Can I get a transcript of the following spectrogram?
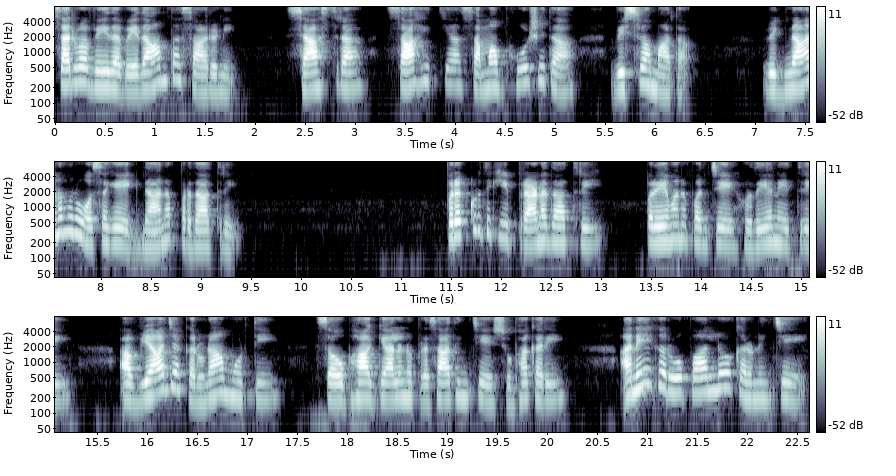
సర్వవేద వేదాంత సారిణి. శాస్త్ర సాహిత్య సమభూషిత విశ్వమాత. విజ్ఞానమును ఒసగే జ్ఞానప్రదాత్రి. ప్రకృతికి ప్రాణదాత్రి ప్రేమను పంచే హృదయనేత్రి అవ్యాజ కరుణామూర్తి సౌభాగ్యాలను ప్రసాదించే శుభకరి అనేక రూపాల్లో కరుణించే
